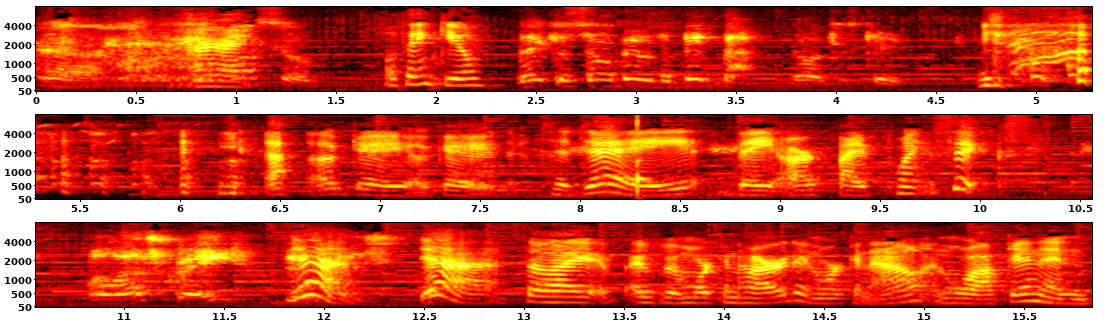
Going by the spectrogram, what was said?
Yeah. All right. Awesome. well, thank you. Make us celebrate with a Big Mac. No, I'm just kidding. yeah, okay, okay. Today they are 5.6. Well, that's great. Yeah, yeah. So I, I've been working hard and working out and walking and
